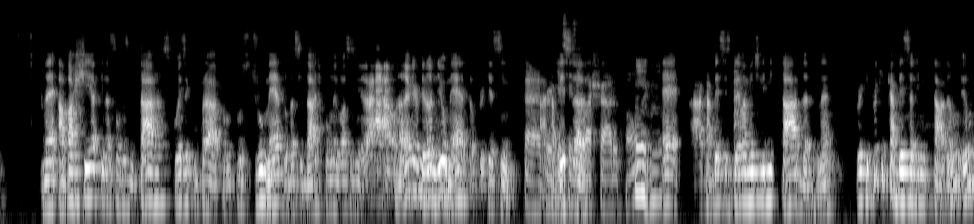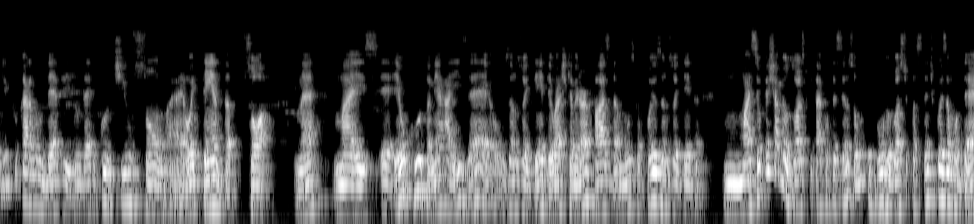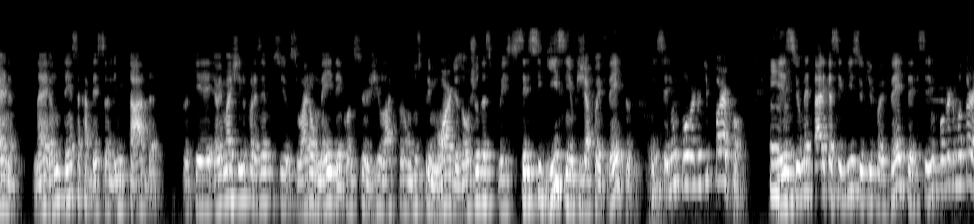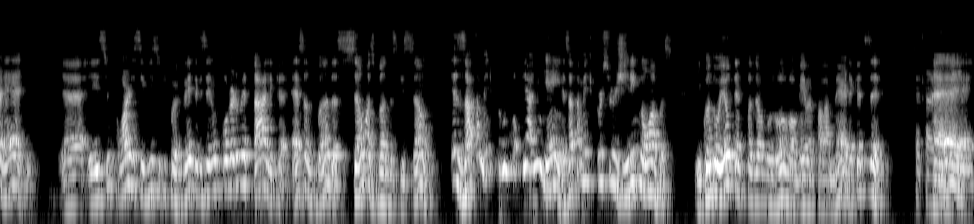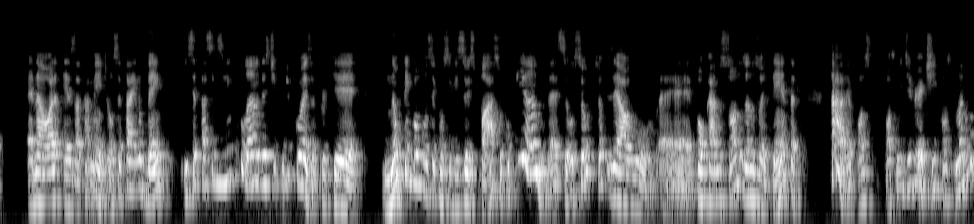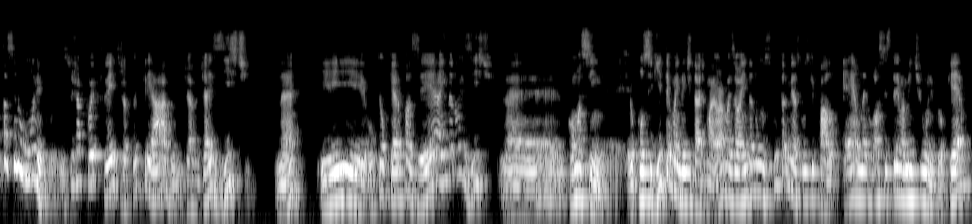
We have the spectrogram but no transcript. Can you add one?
né? Abaixei a afinação das guitarras, coisa que para os true metal da cidade foi um negócio assim, ah, o Hunger virou new metal, porque assim, é, a porque cabeça vocês abaixaram o tom. Né? Uhum. É, a cabeça extremamente limitada, né? Porque por que cabeça limitada? Eu não, eu não, digo que o cara não deve, não deve curtir um som, é 80 só, né? Mas é, eu curto, a minha raiz é os anos 80, eu acho que a melhor fase da música foi os anos 80 mas se eu fechar meus olhos para o que está acontecendo, eu sou muito burro, eu gosto de bastante coisa moderna, né? Eu não tenho essa cabeça limitada, porque eu imagino, por exemplo, se, se, o Iron Maiden, quando surgiu lá, que foi um dos primórdios, ou o Judas Priest, se eles seguissem o que já foi feito, eles seriam um cover do Deep Purple. Uhum. E se o Metallica seguisse o que foi feito, eles seriam um cover do Motorhead. É, e se o Korn seguisse o que foi feito, eles seriam um cover do Metallica. Essas bandas são as bandas que são exatamente por não copiar ninguém, exatamente por surgirem novas. E quando eu tento fazer algo novo, alguém vai falar merda, quer dizer. Você tá é, é na hora, exatamente. Ou você está indo bem e você está se desvinculando desse tipo de coisa, porque não tem como você conseguir seu espaço copiando. Né? Se, eu, se, eu, se, eu, fizer algo é, focado só nos anos 80, tá, eu posso, posso me divertir, posso, mas não vou estar sendo único. Isso já foi feito, já foi criado, já, já existe, né? E o que eu quero fazer ainda não existe. É, como assim? Eu consegui ter uma identidade maior, mas eu ainda não escuto as minhas músicas e falo, é um negócio extremamente único. Eu quero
